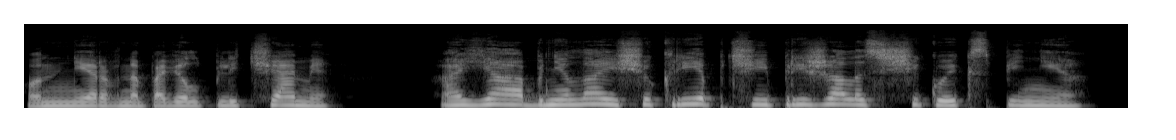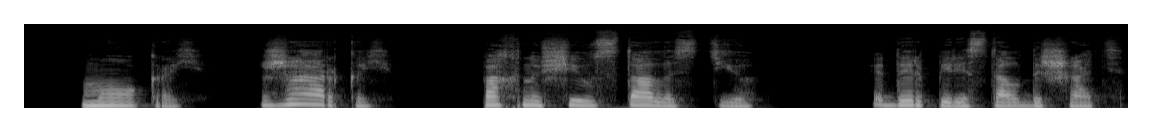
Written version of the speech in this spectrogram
Он нервно повел плечами, а я обняла еще крепче и прижалась щекой к спине. Мокрой, жаркой, пахнущей усталостью. Эдер перестал дышать.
